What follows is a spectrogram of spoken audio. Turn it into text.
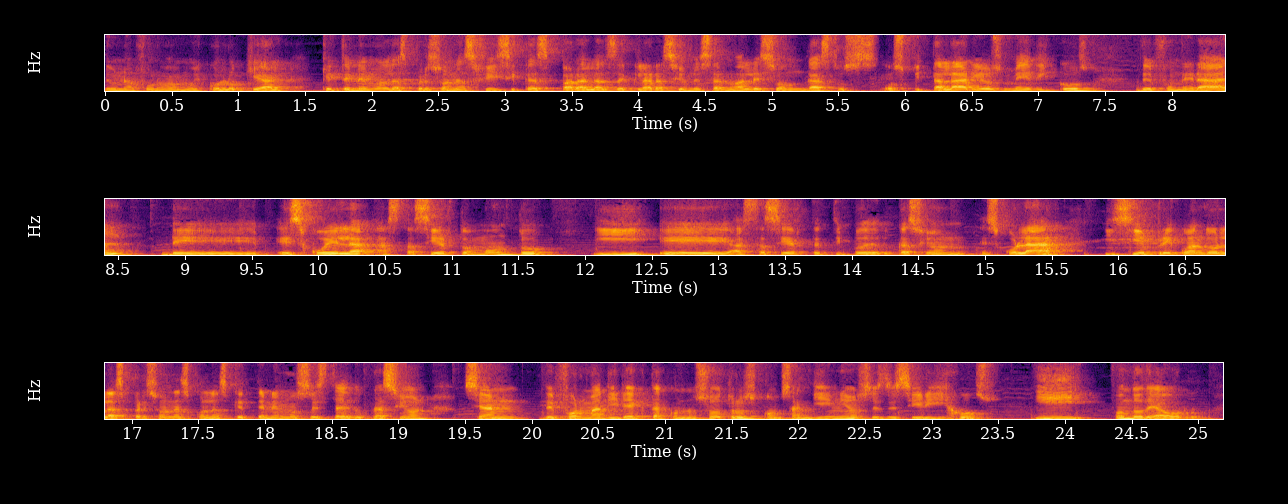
de una forma muy coloquial que tenemos las personas físicas para las declaraciones anuales son gastos hospitalarios, médicos, de funeral, de escuela hasta cierto monto y eh, hasta cierto tipo de educación escolar y siempre y cuando las personas con las que tenemos esta educación sean de forma directa con nosotros, con sanguíneos, es decir, hijos y fondo de ahorro.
